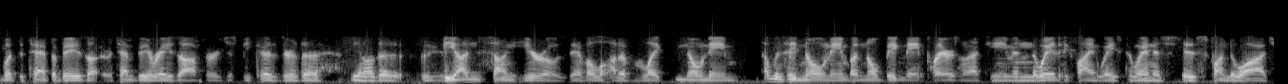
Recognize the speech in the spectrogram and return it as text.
what the Tampa Bay's or Tampa Bay Rays offer, just because they're the you know the the unsung heroes. They have a lot of like no name. I wouldn't say no name, but no big name players on that team, and the way they find ways to win is is fun to watch.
